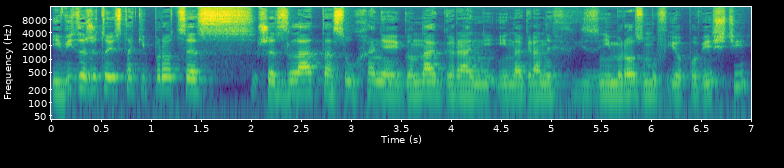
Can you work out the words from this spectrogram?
I widzę, że to jest taki proces przez lata słuchania jego nagrań i nagranych z nim rozmów i opowieści,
